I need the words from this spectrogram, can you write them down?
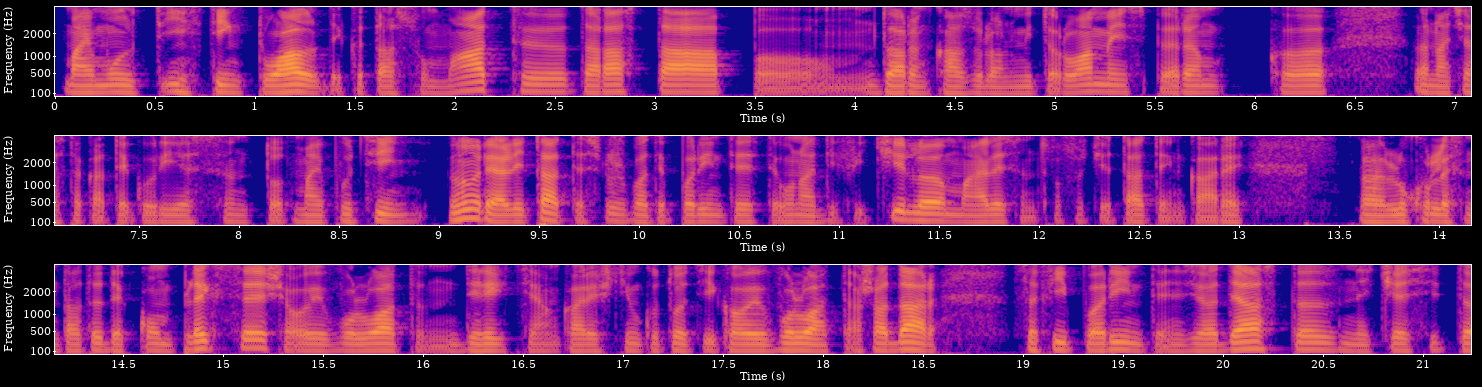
mai mult instinctual decât asumat, dar asta uh, doar în cazul anumitor oameni. Sperăm că în această categorie sunt tot mai puțini. În realitate, slujba de părinte este una dificilă, mai ales într-o societate în care uh, lucrurile sunt atât de complexe și au evoluat în direcția în care știm cu toții că au evoluat. Așadar, să fii părinte în ziua de astăzi necesită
